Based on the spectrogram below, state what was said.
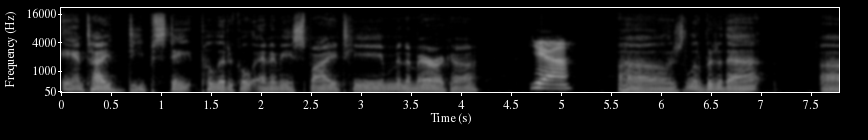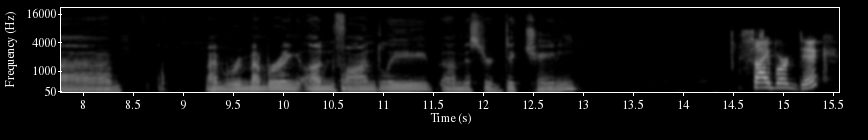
anti deep state political enemy spy team in America. Yeah. Uh, there's a little bit of that. Um, I'm remembering unfondly uh, Mr. Dick Cheney. Cyborg Dick?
